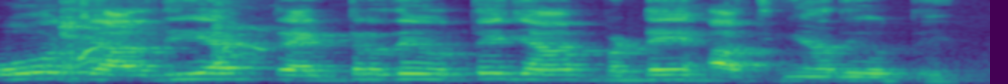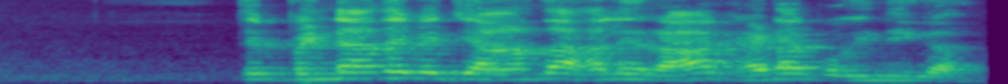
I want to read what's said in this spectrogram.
ਉਹ ਚੱਲਦੀ ਆ ਟਰੈਕਟਰ ਦੇ ਉੱਤੇ ਜਾਂ ਵੱਡੇ ਹਾਥੀਆਂ ਦੇ ਉੱਤੇ। ਤੇ ਪਿੰਡਾਂ ਦੇ ਵਿੱਚ ਜਾਣ ਦਾ ਹਲੇ ਰਾਹ ਖੜਾ ਕੋਈ ਨਹੀਂਗਾ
